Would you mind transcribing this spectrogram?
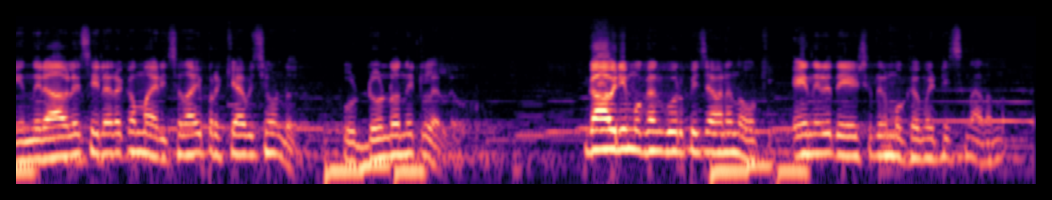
ഇന്ന് രാവിലെ ചിലരൊക്കെ മരിച്ചതായി പ്രഖ്യാപിച്ചുകൊണ്ട് ഫുഡ് കൊണ്ടുവന്നിട്ടില്ലല്ലോ. ഗൗരി മുഖം കൂർപ്പിച്ച് അവനെ നോക്കി. എന്നിട്ട് ദേഷ്യത്തിൽ മുഖം വെട്ടിച്ച് നടന്നു.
